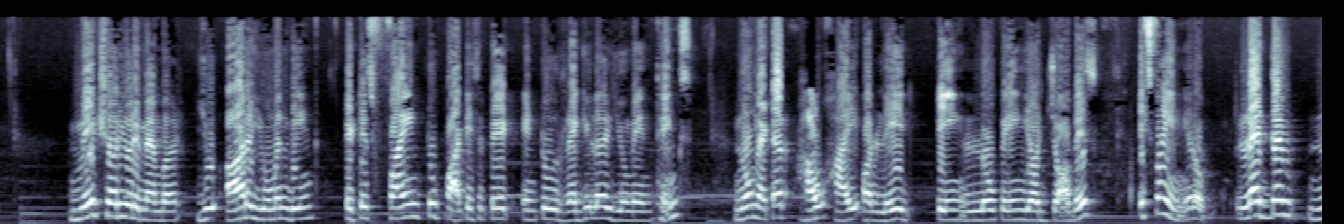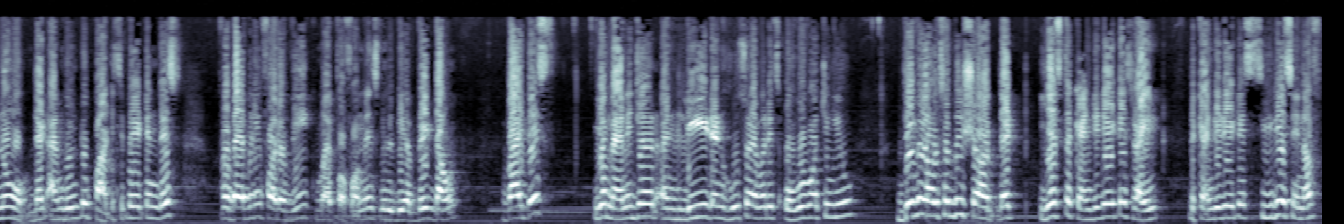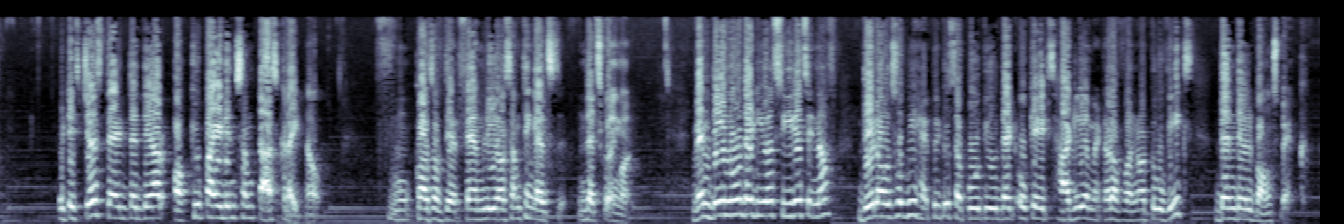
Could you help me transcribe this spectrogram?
make sure you remember you are a human being. It is fine to participate into regular human things. No matter how high or low paying low paying your job is it's fine you know. Let them know that i'm going to participate in this probably for a week my performance will be a bit down. By this your manager and lead and whosoever is overwatching you they will also be sure that yes the candidate is right the candidate is serious enough. It is just that that they are occupied in some task right now because of their family or something else that's going on. When they know that you are serious enough they'll also be happy to support you that okay it's hardly a matter of one or two weeks then they will bounce back.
